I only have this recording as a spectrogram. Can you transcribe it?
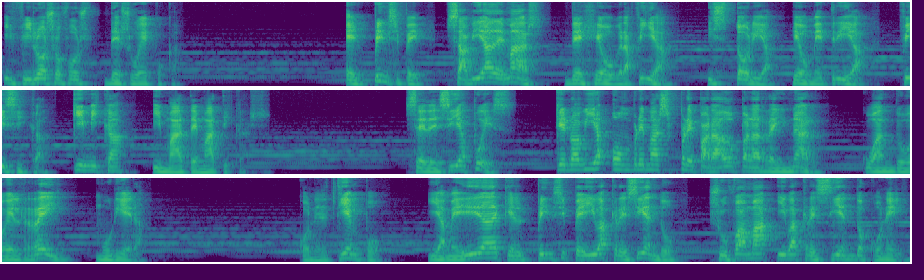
y filósofos de su época. El príncipe sabía además de geografía, historia, geometría, física, química y matemáticas. Se decía, pues, que no había hombre más preparado para reinar cuando el rey muriera. Con el tiempo, y a medida de que el príncipe iba creciendo, su fama iba creciendo con él.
